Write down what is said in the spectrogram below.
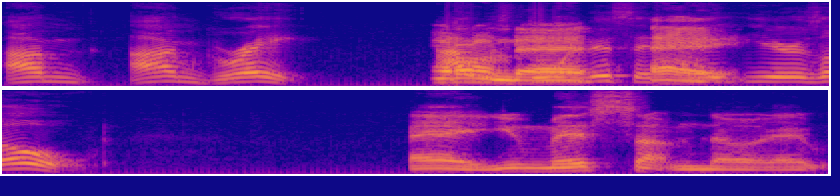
I'm I'm great. I was doing this at Hey. 8 years old." hey, you missed something though that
